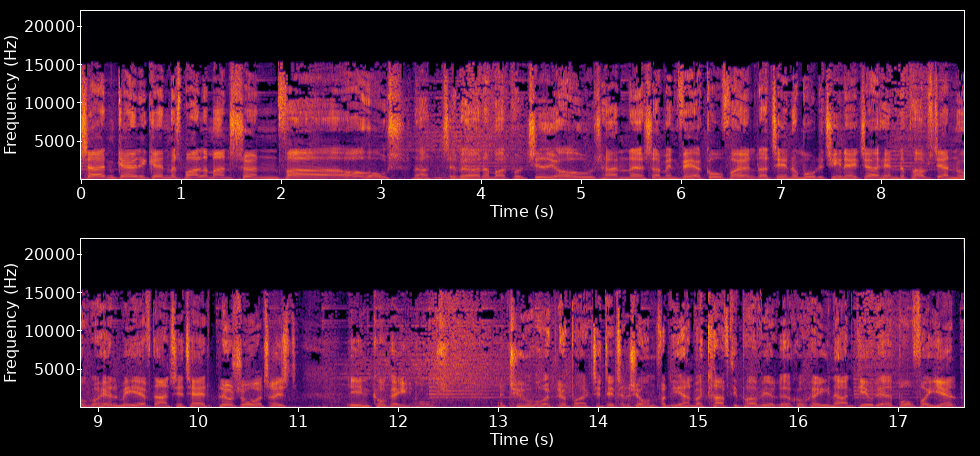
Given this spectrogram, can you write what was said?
Så er den galt igen med sprallemandssønnen fra Aarhus. Natten til lørdag måtte politiet i Aarhus, han øh, som en hver god forælder til en umulig teenager, hente popstjernen Hugo Helmi efter en citat, blev sur og trist i en kokainrus. En 20-årig blev bragt til detention, fordi han var kraftigt påvirket af kokain og angiveligt havde brug for hjælp.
